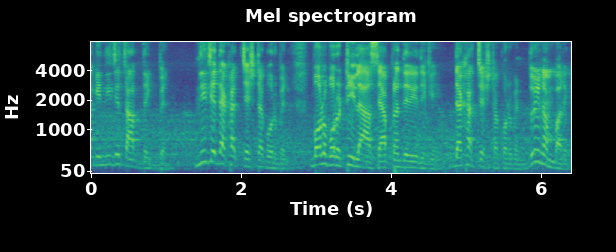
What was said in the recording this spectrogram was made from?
আগে নিজে চাঁদ দেখবেন। নিজে দেখার চেষ্টা করবেন। বড় বড় টিলা আছে আপনাদের এদিকে, দেখার চেষ্টা করবেন। দুই নম্বরে,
